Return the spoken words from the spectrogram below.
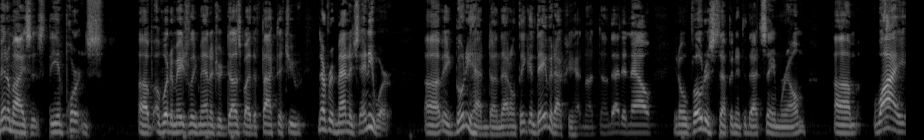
minimizes the importance of, of, what a major league manager does by the fact that you've never managed anywhere. Uh, Mooney hadn't done that, I don't think, and David actually had not done that, and now you know voters stepping into that same realm. Um, why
